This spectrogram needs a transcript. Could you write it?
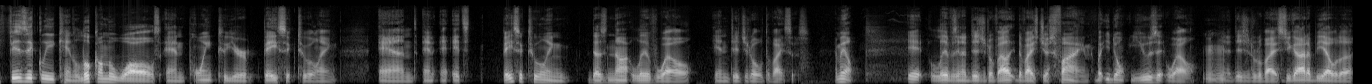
physically can look on the walls and point to your basic tooling, and and it's basic tooling does not live well in digital devices. I mean, it lives in a digital device just fine, but you don't use it well in a digital device. You got to be able to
